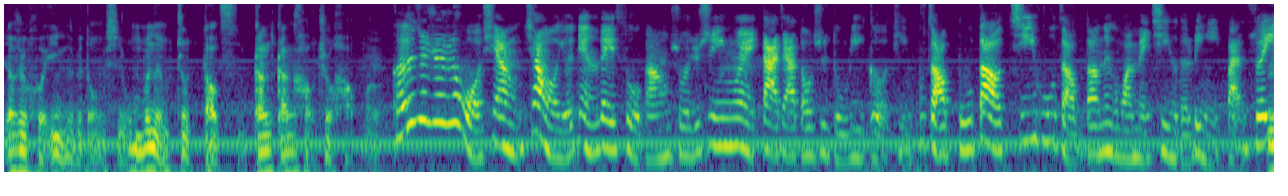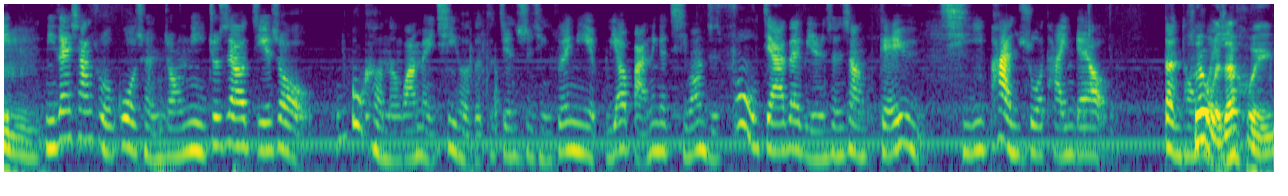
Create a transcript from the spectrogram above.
要去回应这个东西，我们不能就到此刚刚好就好吗？可是这就是我像像我有点类似我刚刚说，就是因为大家都是独立个体，不找不到几乎找不到那个完美契合的另一半，所以你在相处的过程中，你就是要接受你不可能完美契合的这件事情，所以你也不要把那个期望值附加在别人身上，给予期盼说他应该要等同。所以我也在回，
